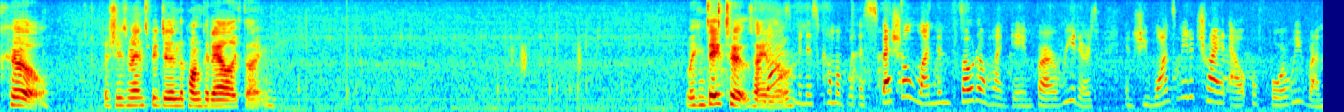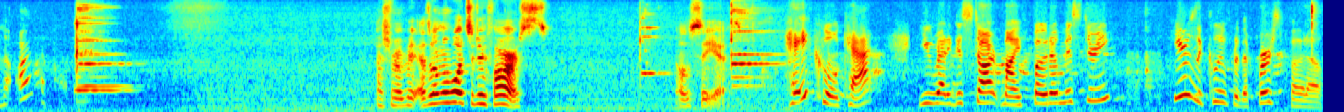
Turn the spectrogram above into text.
Cool. But she's meant to be doing the Punkadelic thing. We can take two at a time though. Yasmin has come up with a special London photo hunt game for our readers, and she wants me to try it out before we run the article. I should maybe I don't know what to do first. I'll just say yes. Hey, cool cat. You ready to start my photo mystery? Here's a clue for the first photo.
